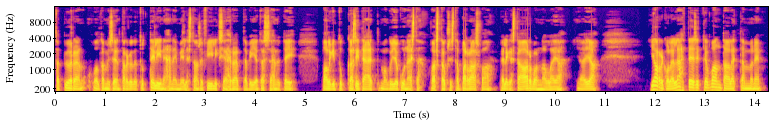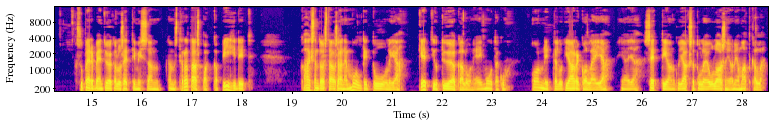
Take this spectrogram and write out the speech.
tai pyörän huoltamiseen tarkoitettu teline hänen mielestään on se fiiliksiä herättäviä, ja tässähän nyt ei palkittukaan sitä, että onko joku näistä vastauksista paras, vaan pelkästään arvonnalla, ja, ja, ja Jarkolle lähtee sitten Vantaalle tämmöinen Superbeen työkalusetti, missä on tämmöistä rataspakkapihdit, 18-osainen multituuli ja ketjutyökalu, niin ei muuta kuin onnittelut Jarkolle ja, ja, ja setti on, kun jakso tulee ulos, niin on jo matkalla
